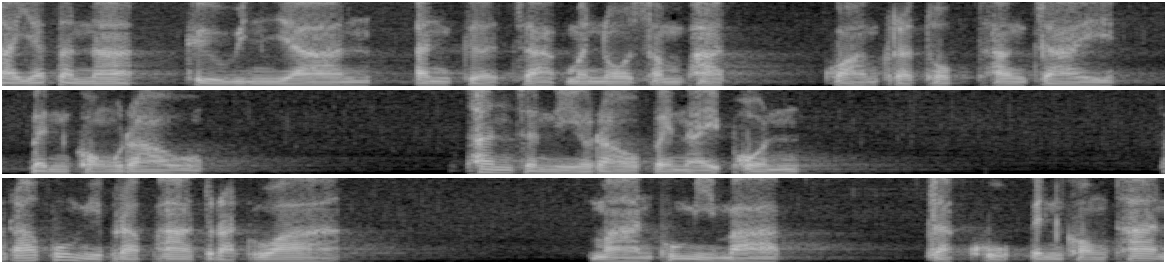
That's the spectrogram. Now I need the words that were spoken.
อายตนะคือวิญญาณอันเกิดจากมโนสัมผัส ความกระทบทางใจเป็นของเรา ท่านจะหนีเราไปไหนพ้น พระผู้มีพระภาคตรัสว่า มารผู้มีบาปจักขู่เป็นของท่าน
